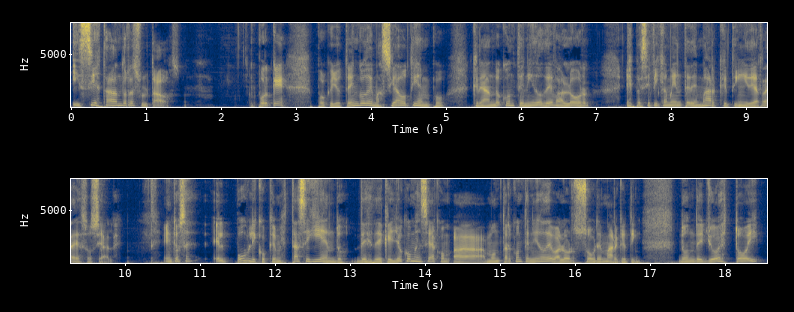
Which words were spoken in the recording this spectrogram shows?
Y sí está dando resultados. ¿Por qué? Porque yo tengo demasiado tiempo creando contenido de valor, específicamente de marketing y de redes sociales. Entonces, el público que me está siguiendo desde que yo comencé a, a, montar contenido de valor sobre marketing, donde yo estoy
